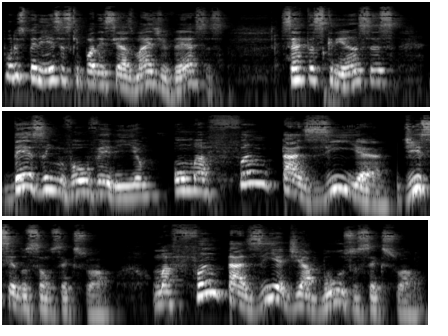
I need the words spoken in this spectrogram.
por experiências que podem ser as mais diversas, certas crianças desenvolveriam uma fantasia de sedução sexual, uma fantasia de abuso sexual.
